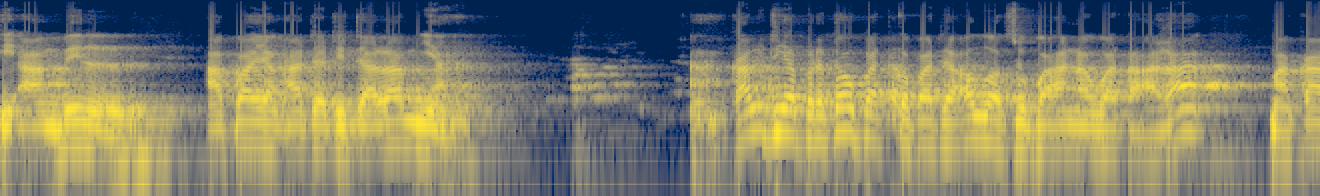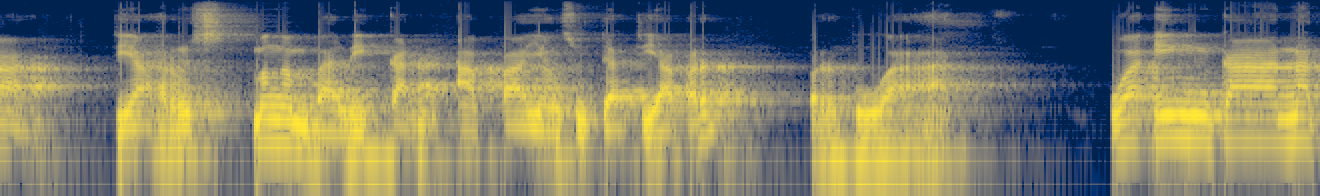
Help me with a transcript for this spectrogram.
diambil apa yang ada di dalamnya. Nah, kalau dia bertobat kepada Allah subhanahu wa ta'ala maka dia harus mengembalikan apa yang sudah dia per, perbuat. Wa ingkanat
